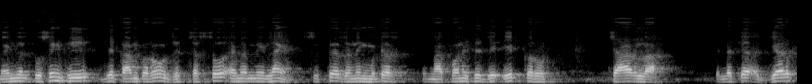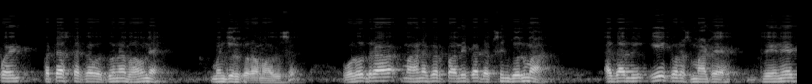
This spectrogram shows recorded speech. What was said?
મેન્યુઅલ પુશિંગથી જે કામ કરવાનું છે છસો એમએમની લાઇન સિત્તેર રનિંગ મીટર નાખવાની છે, જે એક કરોડ ચાર લાખ એટલે કે અગિયાર પોઈન્ટ પચાસ ટકા વધુના ભાવને મંજૂર કરવામાં આવ્યું છે. વડોદરા મહાનગરપાલિકા દક્ષિણ ઝોનમાં આગામી એક વર્ષ માટે ડ્રેનેજ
